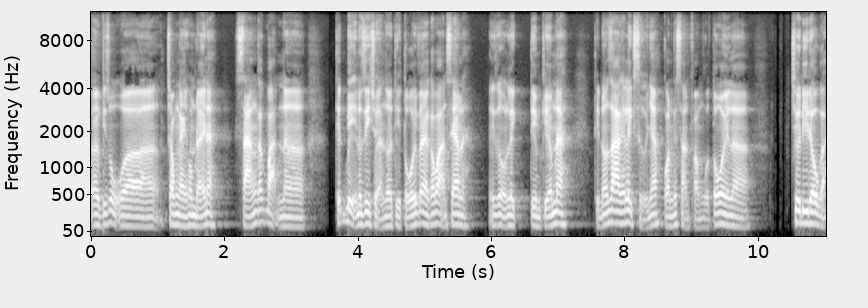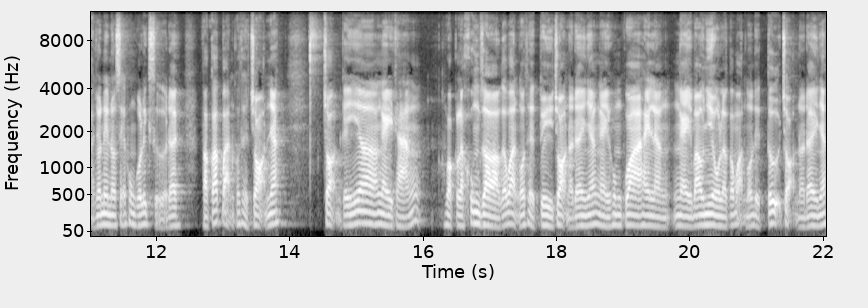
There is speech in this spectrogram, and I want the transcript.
ờ, ví dụ ờ, trong ngày hôm đấy này, sáng các bạn thiết bị nó di chuyển rồi thì tối về các bạn xem này. Ví dụ lịch tìm kiếm này, thì nó ra cái lịch sử nhá. Còn cái sản phẩm của tôi là chưa đi đâu cả, cho nên nó sẽ không có lịch sử ở đây. Và các bạn có thể chọn nhé chọn cái ngày tháng hoặc là khung giờ các bạn có thể tùy chọn ở đây nhé ngày hôm qua hay là ngày bao nhiêu là các bạn có thể tự chọn ở đây nhé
